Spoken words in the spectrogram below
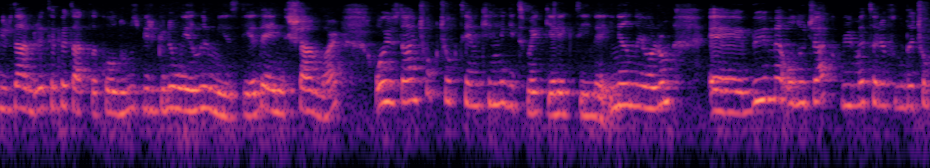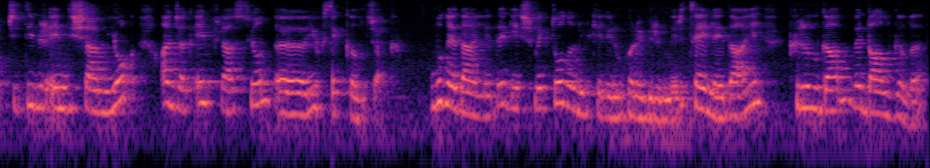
birdenbire tepe taklak olduğumuz bir güne uyanır mıyız diye de endişem var. O yüzden çok çok temkinli gitmek gerektiğine inanıyorum. Ee, büyüme olacak, büyüme tarafında çok ciddi bir endişem yok. Ancak enflasyon e, yüksek kalacak. Bu nedenle de gelişmekte olan ülkelerin para birimleri TL dahil kırılgan ve dalgalı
